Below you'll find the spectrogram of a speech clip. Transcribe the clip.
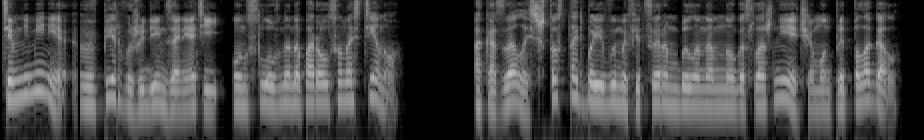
Тем не менее, в первый же день занятий он словно напоролся на стену. Оказалось, что стать боевым офицером было намного сложнее, чем он предполагал.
